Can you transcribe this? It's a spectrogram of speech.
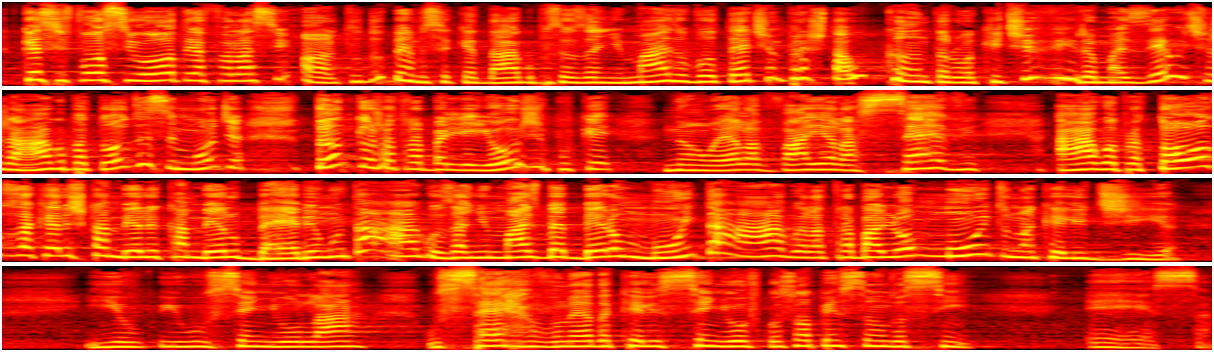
porque se fosse outra, ia falar assim: olha, tudo bem, você quer dar água para os seus animais, eu vou até te emprestar o cântaro aqui, te vira, mas eu ia tirar água para todo esse monte. Tanto que eu já trabalhei hoje, porque não, ela vai, ela serve água para todos aqueles camelos, e camelo bebe muita água, os animais beberam muita água, ela trabalhou muito naquele dia. E, e o senhor lá, o servo né, daquele senhor, ficou só pensando assim: é essa,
